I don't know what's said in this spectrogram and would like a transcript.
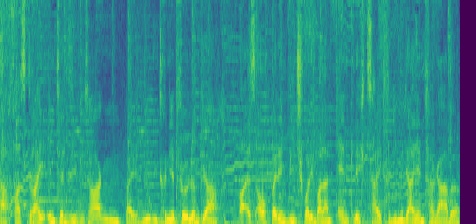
Nach fast drei intensiven Tagen bei Jugend trainiert für Olympia war es auch bei den Beachvolleyballern endlich Zeit für die Medaillenvergabe.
